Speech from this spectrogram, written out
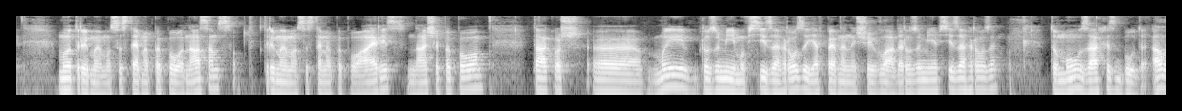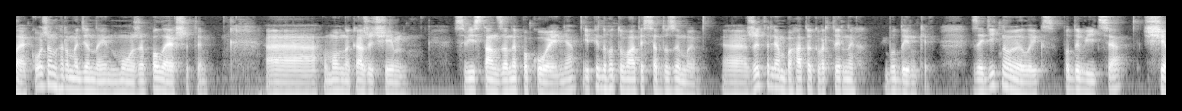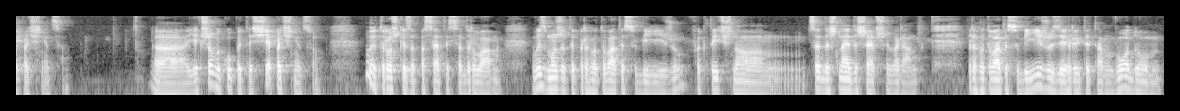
Ми отримуємо системи ППО NASAMS, отримуємо системи ППО IRIS, наше ППО. Також Е, ми розуміємо всі загрози. Я впевнений, що і влада розуміє всі загрози, тому захист буде. Але кожен громадянин може полегшити, е, умовно кажучи, свій стан занепокоєння і підготуватися до зими. Е, Жителям багатоквартирних будинків. Зайдіть на OLX, подивіться щепочниця. Е, Якщо ви купите щепочницю, ну і трошки запасетеся дровами, ви зможете приготувати собі їжу. Фактично, це деш- найдешевший варіант. Приготувати собі їжу, зігріти там воду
